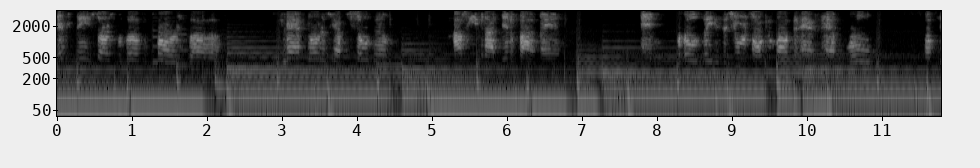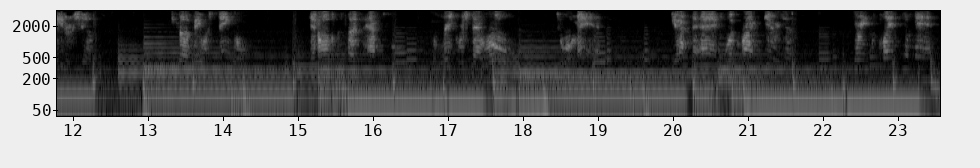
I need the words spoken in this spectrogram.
Everything starts with as far as uh, you have you have to show them how to even identify man. And for those ladies that you were talking about that have to have roles of leadership because they were single, and all of a sudden have to relinquish that role to a man, you have to ask what criteria you're even placing a man,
